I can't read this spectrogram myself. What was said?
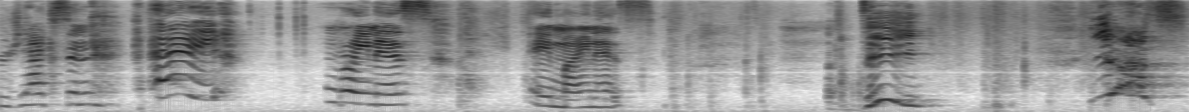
Mr. Jackson. A minus. A minus. D? Yes!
